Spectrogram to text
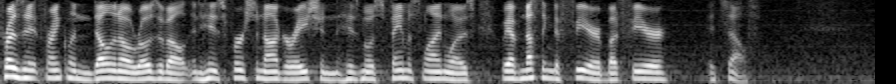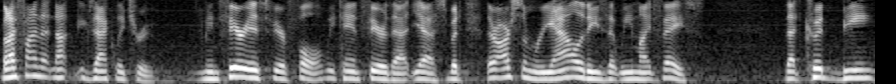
President Franklin Delano Roosevelt, in his first inauguration, his most famous line was, We have nothing to fear but fear itself. But I find that not exactly true. I mean, fear is fearful. We can fear that, yes. But there are some realities that we might face that could be,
